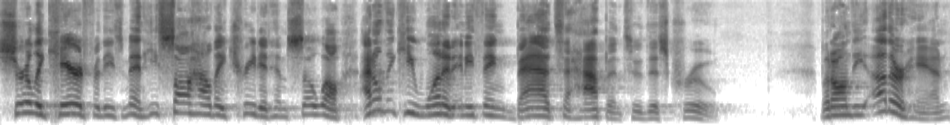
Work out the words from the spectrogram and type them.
surely cared for these men. He saw how they treated him so well. I don't think he wanted anything bad to happen to this crew. But on the other hand,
